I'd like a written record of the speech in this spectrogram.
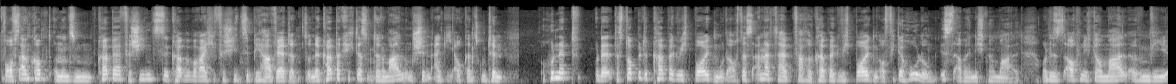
worauf es ankommt, in unserem Körper verschiedenste Körperbereiche, verschiedenste pH-Werte. So, und der Körper kriegt das unter normalen Umständen eigentlich auch ganz gut hin. 100 oder das doppelte Körpergewicht beugen oder auch das anderthalbfache Körpergewicht beugen auf Wiederholung ist aber nicht normal. Und es ist auch nicht normal, irgendwie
